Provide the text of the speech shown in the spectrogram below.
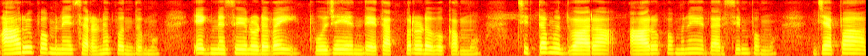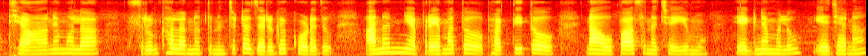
ఆ రూపమునే శరణు పొందుము. యజ్ఞశీలుడవై పూజయందే తత్పరుడవు కమ్ము. చిత్తము ద్వారా ఆ రూపమునే దర్శింపము. జప ధ్యానముల శృంఖలను తుంచుట జరగకూడదు. అనన్య ప్రేమతో భక్తితో నా ఉపాసన చేయుము. యజ్ఞములు యజన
